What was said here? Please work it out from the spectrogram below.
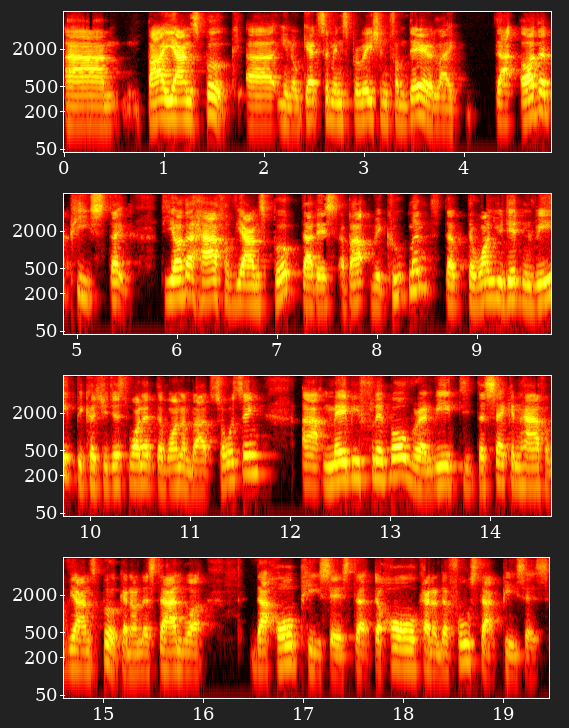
Um, buy Jan's book uh, you know get some inspiration from there. Like that other piece that the other half of Jan's book that is about recruitment the, the one you didn't read because you just wanted the one about sourcing uh, maybe flip over and read the second half of Jan's book and understand what that whole piece is that the whole kind of the full stack pieces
